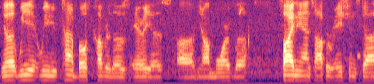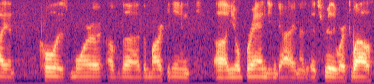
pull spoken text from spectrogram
you know, we we kind of both cover those areas. Uh, you know, I'm more of the finance operations guy, and Cole is more of the the marketing, uh, you know, branding guy, and it's really worked well.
